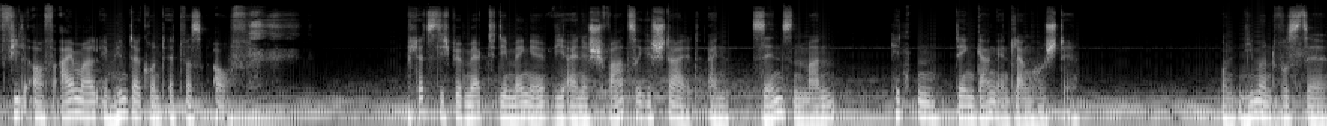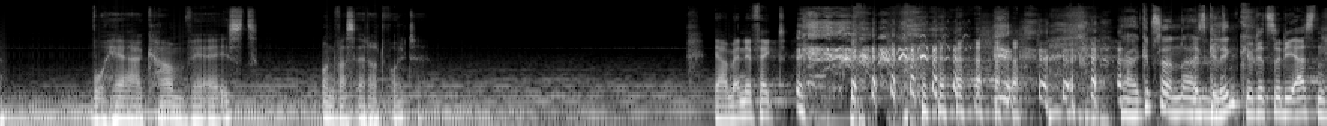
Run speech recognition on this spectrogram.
fiel auf einmal im Hintergrund etwas auf. Plötzlich bemerkte die Menge, wie eine schwarze Gestalt, ein Sensenmann, hinten den Gang entlang huschte. Und niemand wusste, woher er kam, wer er ist und was er dort wollte. Ja, im Endeffekt, ja, gibt's da einen, es einen gibt, Link? gibt jetzt so die ersten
